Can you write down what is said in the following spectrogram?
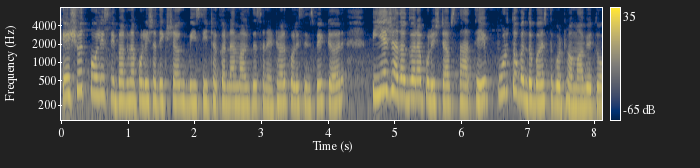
કેશોદ પોલીસ વિભાગના પોલીસ અધિક્ષક બીસી ઠક્કરના માર્ગદર્શન હેઠળ પોલીસ ઇન્સ્પેક્ટર પીએ જાદવ દ્વારા પોલીસ સ્ટાફ સાથે પૂરતો બંદોબસ્ત ગોઠવવામાં આવ્યો હતો.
